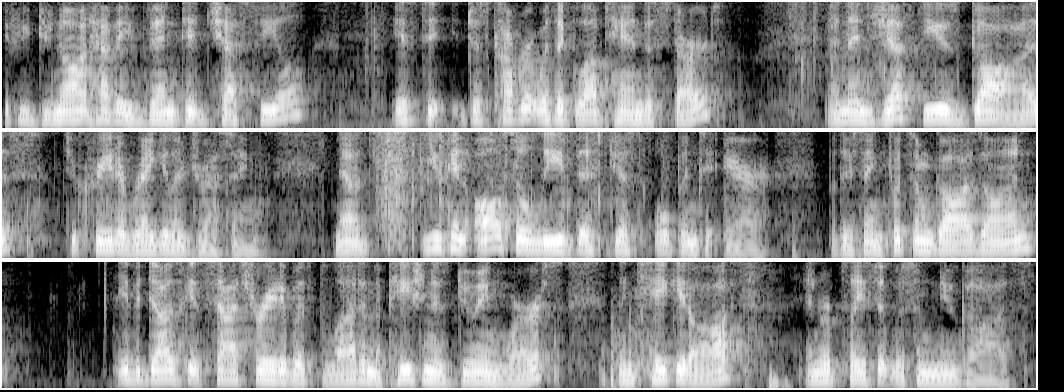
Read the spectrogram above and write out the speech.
if you do not have a vented chest seal, is to just cover it with a gloved hand to start, and then just use gauze to create a regular dressing. Now, you can also leave this just open to air, but they're saying put some gauze on. If it does get saturated with blood and the patient is doing worse, then take it off and replace it with some new gauze.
